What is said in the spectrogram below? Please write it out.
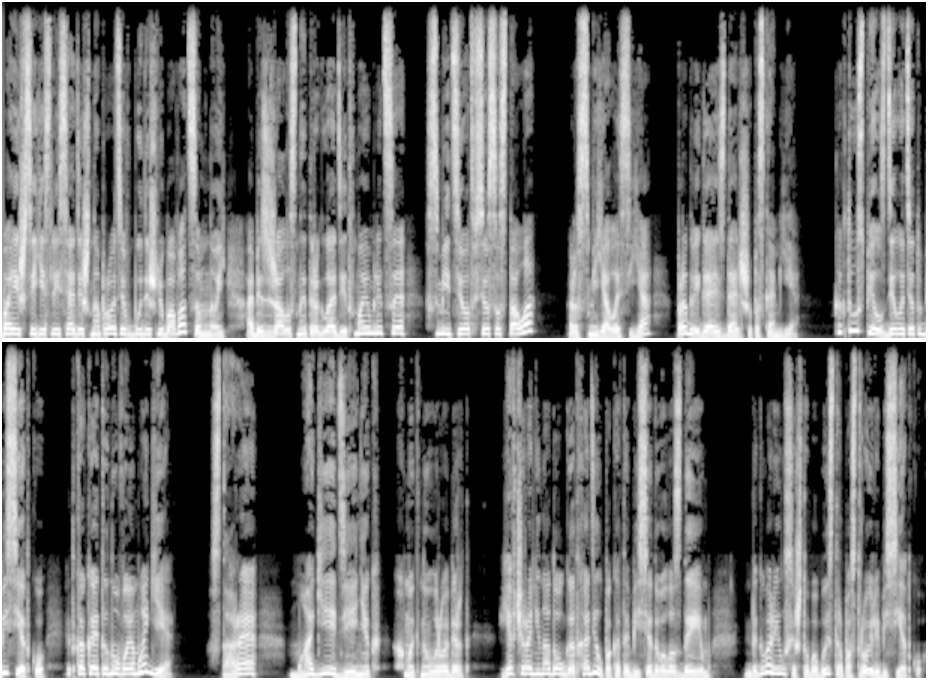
Боишься, если сядешь напротив, будешь любоваться мной, а безжалостный троглодит в моем лице сметет все со стола?» Рассмеялась я, продвигаясь дальше по скамье. «Как ты успел сделать эту беседку? Это какая-то новая магия?» «Старая магия денег», — хмыкнул Роберт. «Я вчера ненадолго отходил, пока ты беседовала с Дэем. Договорился, чтобы быстро построили беседку.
